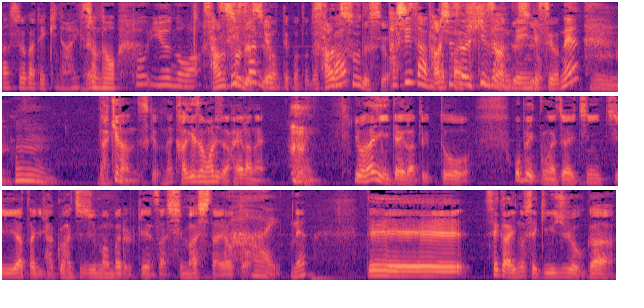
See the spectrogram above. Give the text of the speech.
算数ができない、そのというのは算数ですよ。ってことですか？算数ですよ。足し算とか引き算でいいんですよね、うん、うん、だけなんですけどね。掛け算割り算入らない。要は何言いたいかというと OPEC がじゃあ1日あたり180万バレル減産しましたよと、はい、ね、で世界の石油需要が、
